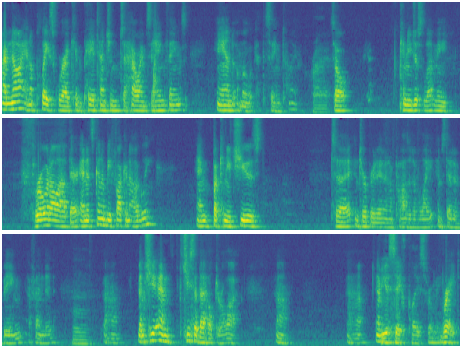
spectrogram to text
I'm not in a place where I can pay attention to how I'm saying things and emote at the same time. Right. So, can you just let me throw it all out there? And it's going to be fucking ugly. And but can you choose to interpret it in a positive light instead of being offended? Mm. Uh, and she and she said that helped her a lot. Uh, uh, and Be a safe place for me. Right,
